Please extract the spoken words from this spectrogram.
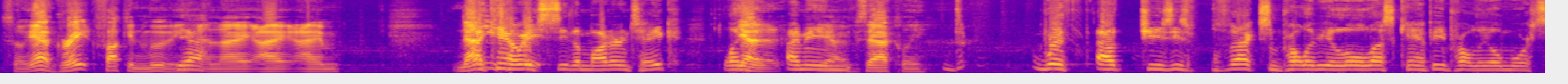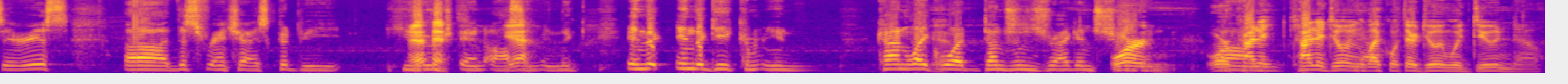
So yeah, great fucking movie, Yeah. and I, I I'm now I can't wait to see the modern take. Like, yeah, I mean, yeah, exactly. without cheesy effects and probably be a little less campy, probably a little more serious. Uh, this franchise could be huge Epic, and awesome yeah. in the in the in the geek community, kind of like what Dungeons and Dragons should. or be. or kind of kind of doing yeah. like what they're doing with Dune now,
